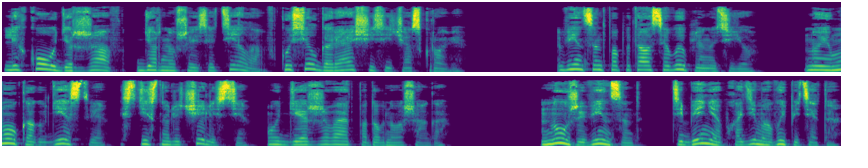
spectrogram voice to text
Легко удержав дернувшееся тело, вкусил горящий сейчас крови. Винсент попытался выплюнуть ее, но ему, как в детстве, стиснули челюсти, удерживая от подобного шага. «Ну же, Винсент, тебе необходимо выпить это!»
